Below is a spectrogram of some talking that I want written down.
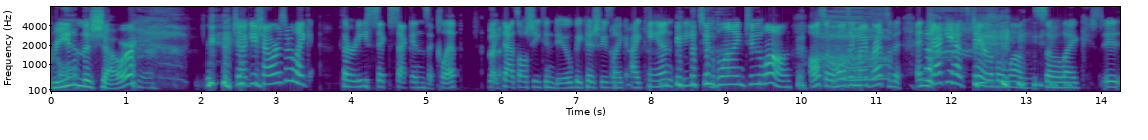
breathe in the shower? Yeah. Jackie showers are like 36 seconds a clip. Like that's all she can do because she's like, I can't be too blind too long. Also holding my breath a bit. And Jackie has terrible lungs. So like it,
